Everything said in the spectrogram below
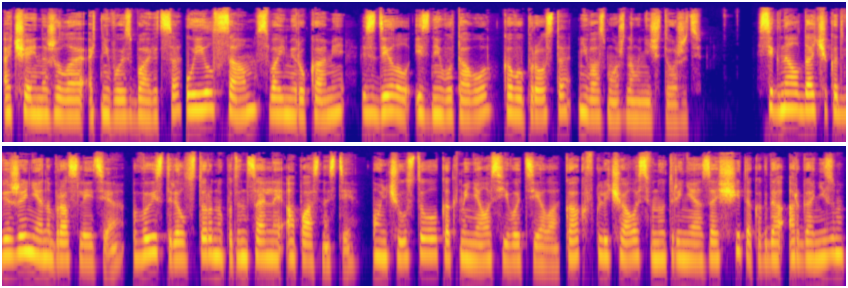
Отчаянно желая от него избавиться, Уилл сам своими руками сделал из него того, кого просто невозможно уничтожить. Сигнал датчика движения на браслете, выстрел в сторону потенциальной опасности. Он чувствовал, как менялось его тело, как включалась внутренняя защита, когда организм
